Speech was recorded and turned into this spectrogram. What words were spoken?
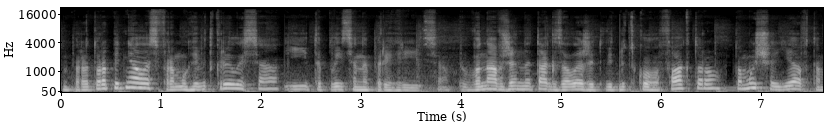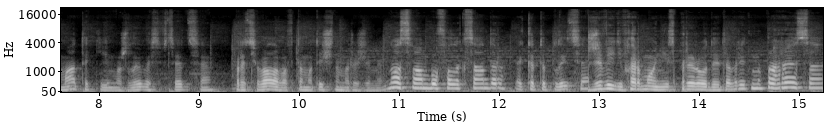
температура піднялась, фрамуги відкрилися і теплиця не перегріється. Вона вже не так залежить від людського фактору, тому що є автоматики і можливість все це працювало в автоматичному режимі. Ну а з вами був Олександр, Екотеплиця. Живіть в гармонії з природою та в ритмі прогреса.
